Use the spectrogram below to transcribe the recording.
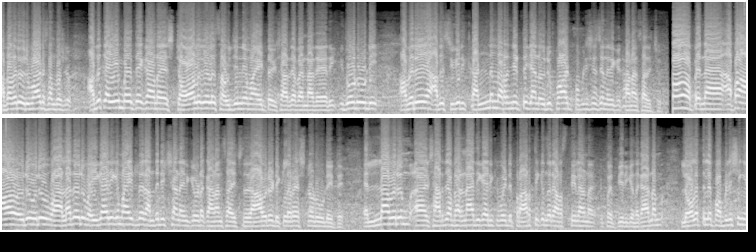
അതവർ ഒരുപാട് സന്തോഷം. അത് കഴിയുമ്പോഴത്തേക്കാണ് സ്റ്റോളുകൾ സൗജന്യമായിട്ട് ഷാർജ ഭരണാധികാരി. ഇതോടുകൂടി അവർ അത് സ്വീകരി കണ്ണ് നിറഞ്ഞിട്ട് ഞാൻ ഒരുപാട് പബ്ലിഷേഴ്സിനെ എനിക്ക് കാണാൻ സാധിച്ചു. ഓ പിന്നെ അപ്പൊ ആ ഒരു ഒരു വളരെ ഒരു വൈകാരികമായിട്ടുള്ള ഒരു അന്തരീക്ഷമാണ് എനിക്ക് ഇവിടെ കാണാൻ സാധിച്ചത്. ആ ഒരു ഡിക്ലറേഷനോട് കൂടിയിട്ട്. എല്ലാവരും ഷാർജ ഭരണാധികാരിക്ക് വേണ്ടി പ്രാർത്ഥിക്കുന്ന ഒരു അവസ്ഥയിലാണ് ഇപ്പൊ എത്തിയിരിക്കുന്നത്. കാരണം ലോകത്തിലെ പബ്ലിഷിംഗ്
